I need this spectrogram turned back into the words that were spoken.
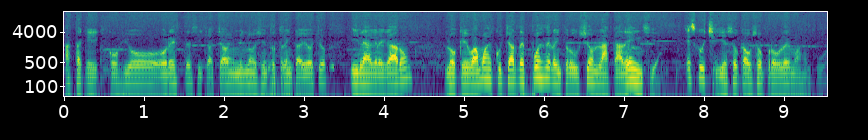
Hasta que cogió Orestes y Cachao en 1938 y le agregaron lo que vamos a escuchar después de la introducción, la cadencia. Escuche. Y eso causó problemas en Cuba.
